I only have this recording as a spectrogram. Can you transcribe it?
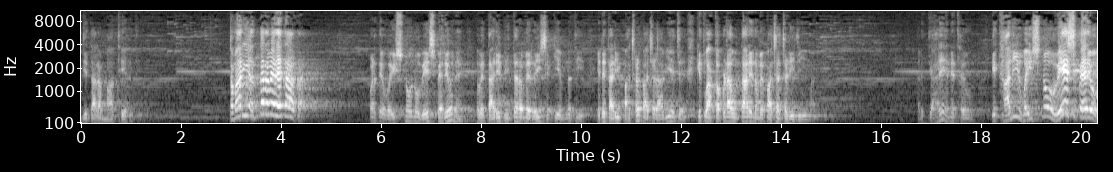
જે તારા માથે હતી. તમારી અંદર અમે રહેતા હતા. પણ તે વૈષ્ણવનો વેશ પહેર્યો ને, હવે તારી ભીતર અમે રહી શકીએ એમ નથી. એટલે તારી પાછળ પાછળ આવીએ છે કે તું આ કપડાં ઉતારે ને અમે પાછા ચડી જઈએ અને ત્યારે એને થયું કે ખાલી વૈષ્ણવ વેશ પહેર્યો,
